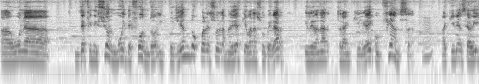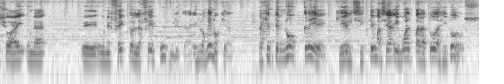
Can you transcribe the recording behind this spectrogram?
a una definición muy de fondo, incluyendo cuáles son las medidas que van a superar y le van a dar tranquilidad y confianza. ¿Mm? Aquí bien se ha dicho, hay una, eh, un efecto en la fe pública, es lo menos que hay. La gente no cree que el sistema sea igual para todas y todos.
